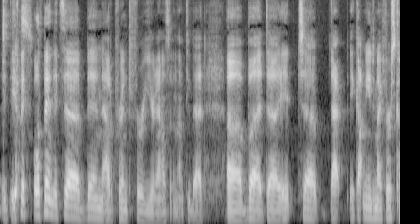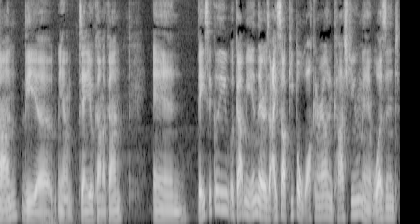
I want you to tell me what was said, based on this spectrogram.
It, it's Yes. Been, well, it's been it's uh, been out of print for a year now, so not too bad. Uh, but uh, it uh, that it got me into my first con, the uh, you know San Diego Comic Con, and basically what got me in there is I saw people walking around in costume, and it wasn't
